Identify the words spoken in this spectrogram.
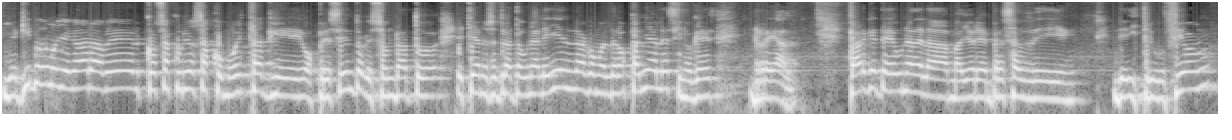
Y aquí podemos llegar a ver cosas curiosas como esta que os presento, que son datos, este ya no se trata de una leyenda como el de los pañales, sino que es real. Target es una de las mayores empresas de, distribución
